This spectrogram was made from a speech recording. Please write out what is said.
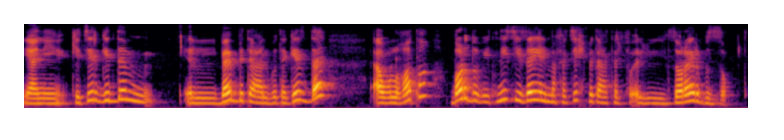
يعني كتير جدا الباب بتاع البوتاجاز ده أو الغطا برضو بيتنسي زي المفاتيح بتاعة الزراير بالظبط.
